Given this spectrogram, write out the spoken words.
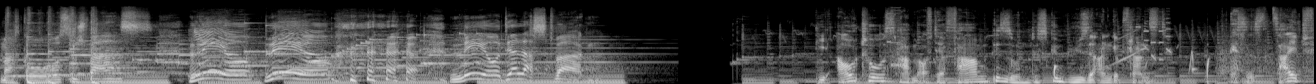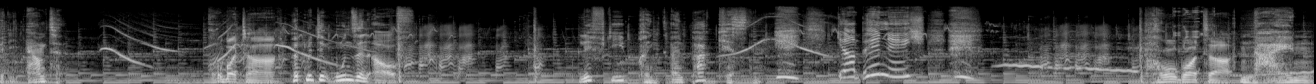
macht großen Spaß. Leo, Leo, Leo der Lastwagen. Die Autos haben auf der Farm gesundes Gemüse angepflanzt. Es ist Zeit für die Ernte. Roboter, hört mit dem Unsinn auf. Lifty bringt ein paar Kisten. Da bin ich. Roboter, nein,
